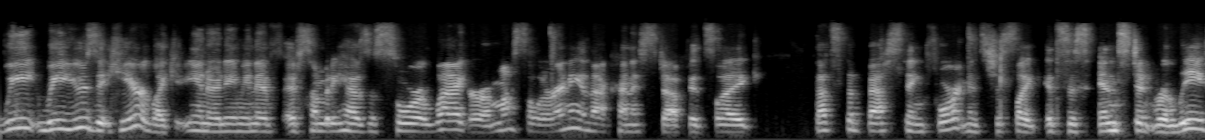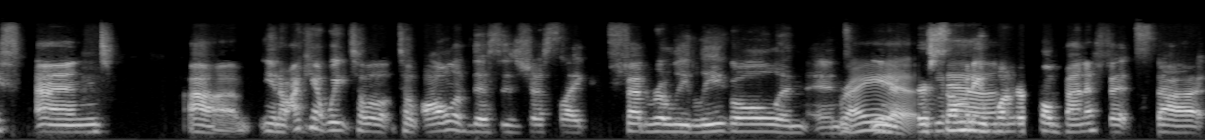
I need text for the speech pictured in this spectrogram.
We we use it here, like you know what I mean. If if somebody has a sore leg or a muscle or any of that kind of stuff, it's like that's the best thing for it. And it's just like it's this instant relief. And um, you know, I can't wait till till all of this is just like federally legal and and you know, Right. there's so many wonderful benefits that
